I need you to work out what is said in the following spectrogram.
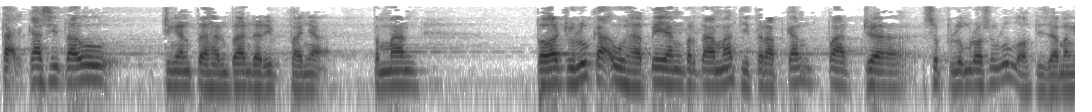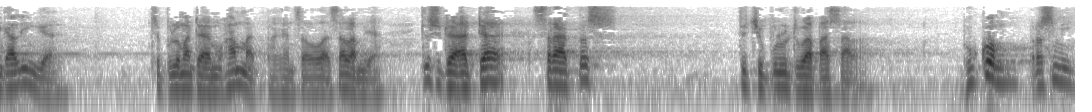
tak kasih tahu dengan bahan-bahan dari banyak teman bahwa dulu KUHP yang pertama diterapkan pada sebelum Rasulullah di zaman Kalingga. Sebelum ada Muhammad bahkan SAW ya itu sudah ada 172 pasal. Hukum resmi.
